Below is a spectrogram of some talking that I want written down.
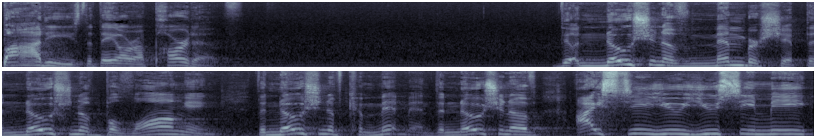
bodies that they are a part of. The notion of membership, the notion of belonging, the notion of commitment, the notion of I see you, you see me,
